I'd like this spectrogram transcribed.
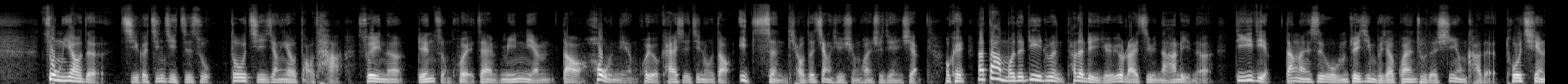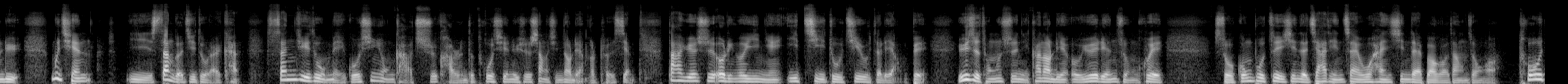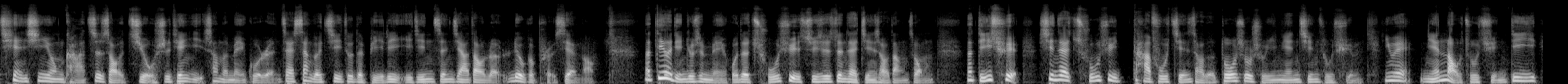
重要的几个经济支柱都即将要倒塌，所以呢，联准会在明年到后年会有开始进入到一整条的降息循环时间线。OK，那大摩的利润，它的理由又来自于哪里呢？第一点，当然是我们最近比较关注的信用卡的拖欠率。目前以上个季度来看，三季度美国信用卡持卡人的拖欠率是上行到两个 percent，大约是二零二一年一季度记录的两倍。与此同时，你看到联纽约联准会。所公布最新的家庭债务和信贷报告当中哦，拖欠信用卡至少九十天以上的美国人，在上个季度的比例已经增加到了六个 percent 哦。那第二点就是美国的储蓄其实正在减少当中。那的确，现在储蓄大幅减少的多数属于年轻族群，因为年老族群第一。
